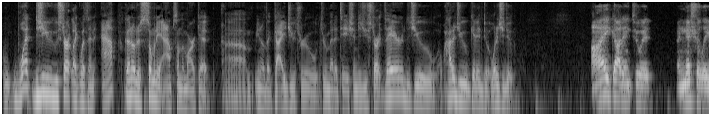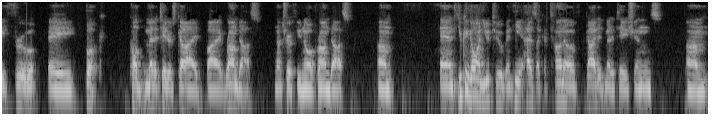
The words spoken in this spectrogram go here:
What did you start like with an app? I know there's so many apps on the market, um, you know, that guide you through through meditation. Did you start there? Did you? How did you get into it? What did you do? I got into it initially through a book called The Meditator's Guide by Ram Dass. Not sure if you know of Ram Dass. Um, and you can go on YouTube, and he has like a ton of guided meditations. Um,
